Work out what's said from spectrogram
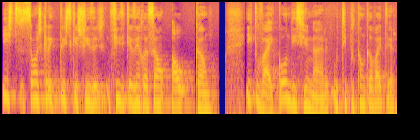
Isto são as características físicas, em relação ao cão. E que vai condicionar o tipo de cão que ele vai ter.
